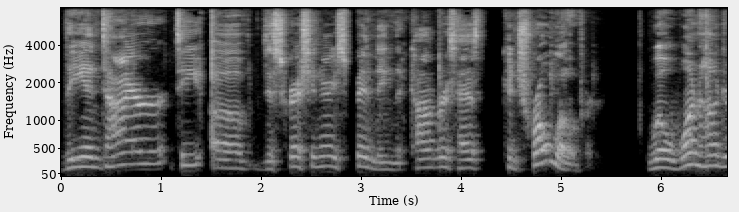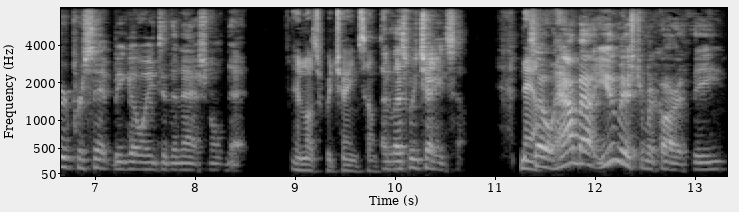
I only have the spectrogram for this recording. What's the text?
the entirety of discretionary spending that Congress has control over will 100% be going to the national debt unless we change something. unless we change something. now, So, how about you, Mr. McCarthy?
